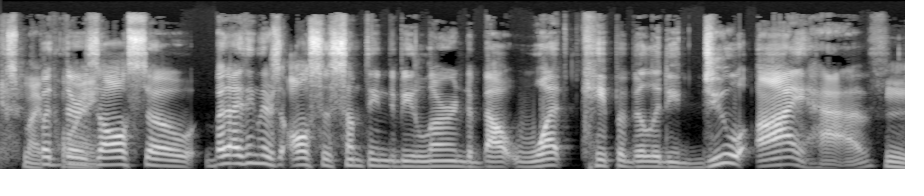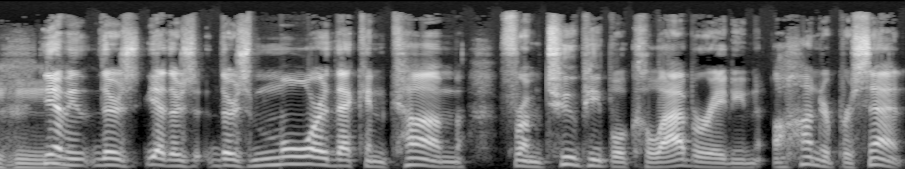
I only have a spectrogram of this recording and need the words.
that's my but point there's also, but I think there's also something to be learned about what capability do I have Mhm. you know, I mean, there's yeah, there's there's more that can come from two people collaborating a hundred percent,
